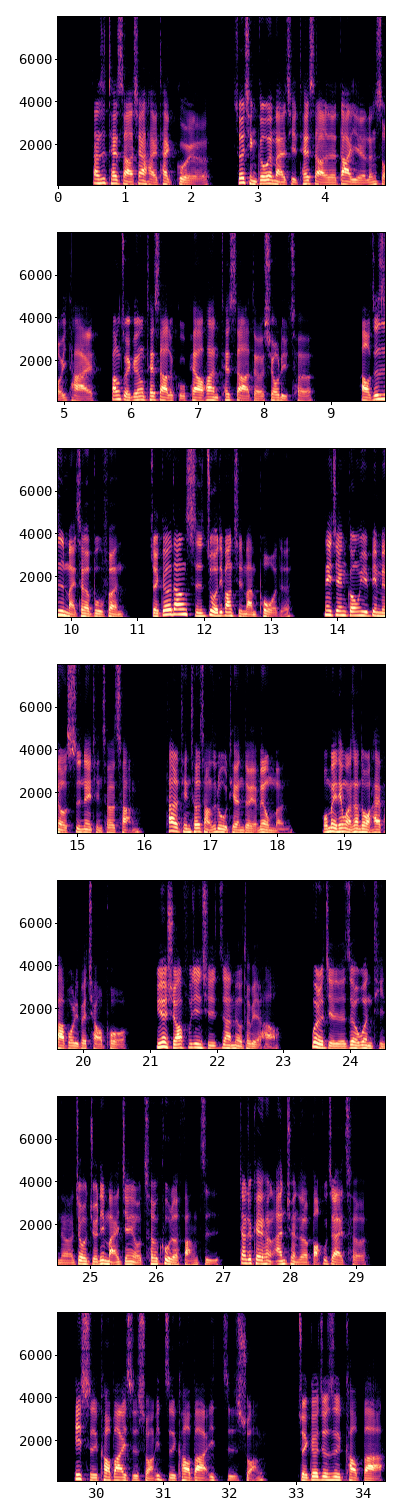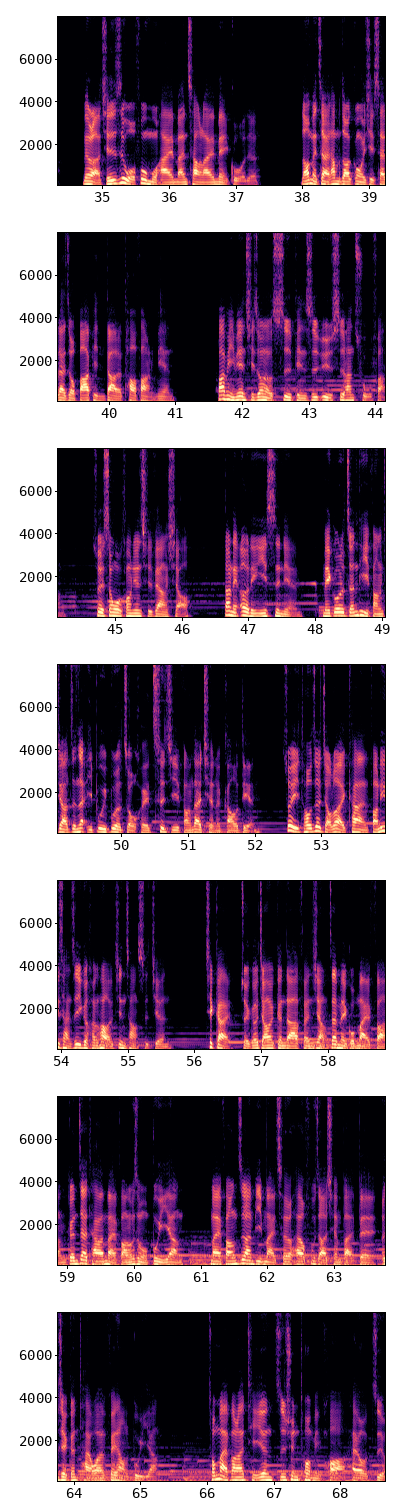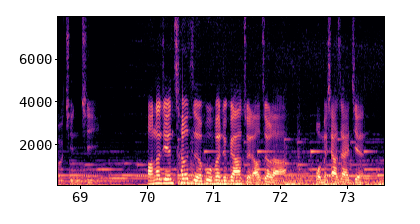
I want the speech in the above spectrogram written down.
但是 Tesla 现在还太贵了，所以请各位买得起 Tesla 的大爷人手一台，帮嘴哥用 Tesla 的股票换 Tesla 的修旅车。好，这是买车的部分。嘴哥当时住的地方其实蛮破的，那间公寓并没有室内停车场，他的停车场是露天的，也没有门。我每天晚上都很害怕玻璃被敲破，因为学校附近其实治安没有特别好。为了解决这个问题呢，就决定买一间有车库的房子，这样就可以很安全的保护这台车。一时靠爸一时爽，一直靠爸一直爽。嘴哥就是靠爸，没有啦，其实是我父母还蛮常来美国的，然后每次来他们都要跟我一起塞在这种八坪大的套房里面。八坪里面其中有四坪是浴室和厨房，所以生活空间其实非常小。当年二零一四年，美国的整体房价正在一步一步的走回刺激房贷前的高点，所以投资的角度来看，房地产是一个很好的进场时间。接下来，嘴哥将会跟大家分享，在美国买房跟在台湾买房有什么不一样。买房自然比买车还要复杂千百倍，而且跟台湾非常的不一样。从买房来体验资讯透明化，还有自由经济。好，那今天车子的部分就跟大家嘴到这啦，我们下次再见。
